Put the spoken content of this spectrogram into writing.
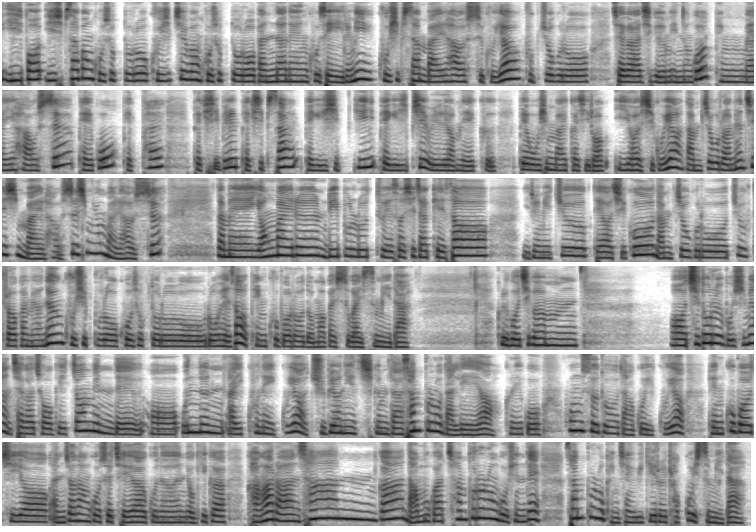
2번, 24번 고속도로, 97번 고속도로 만나는 곳의 이름이 93마일 하우스고요. 북쪽으로 제가 지금 있는 곳 100마일 하우스, 105, 108, 111, 114, 122, 127 윌리엄 레이크, 150마일까지 이어지고요. 남쪽으로 하면 70마일 하우스, 16마일 하우스, 그다음에 0마일은 리블루트에서 시작해서 이름이 쭉 되어지고 남쪽으로 쭉 들어가면은 90% 고속도로로 해서 밴쿠버로 넘어갈 수가 있습니다. 그리고 지금 어, 지도를 보시면 제가 저기 점인데 어, 웃는 아이콘에 있고요. 주변이 지금 다 산불로 난리예요. 그리고 홍수도 나고 있고요. 밴쿠버 지역 안전한 곳을 제외하고는 여기가 강활한 산과 나무가 참 푸르른 곳인데 산불로 굉장히 위기를 겪고 있습니다.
